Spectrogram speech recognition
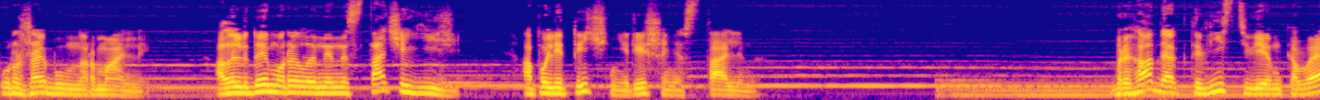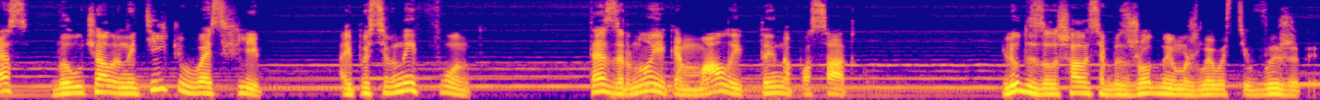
Урожай був нормальний. Але людей морили не нестача їжі, а політичні рішення Сталіна. Бригади активістів і МКВС вилучали не тільки весь хліб, а й посівний фонд те зерно, яке мало йти на посадку. Люди залишалися без жодної можливості вижити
